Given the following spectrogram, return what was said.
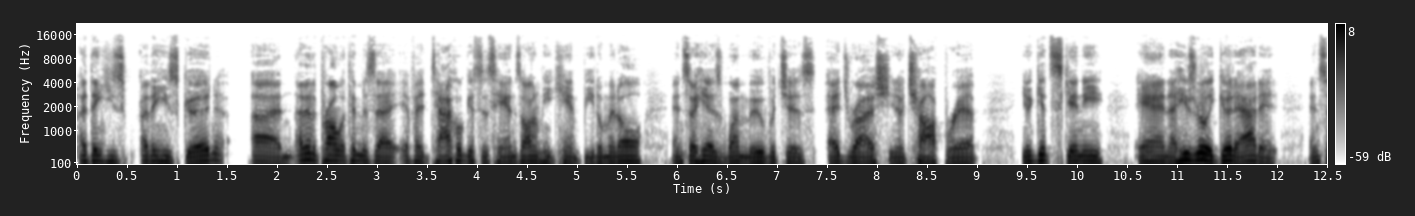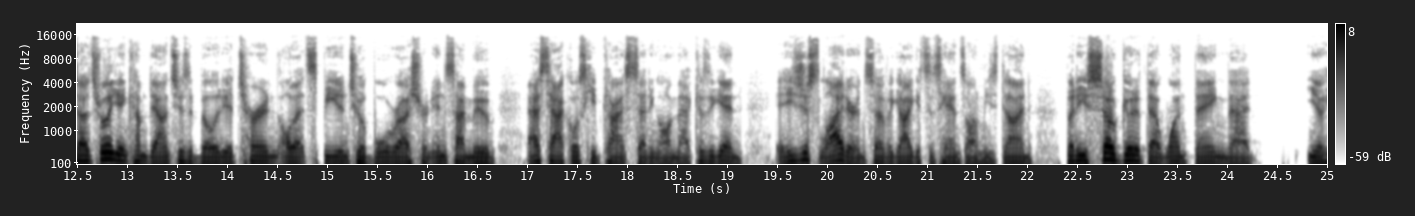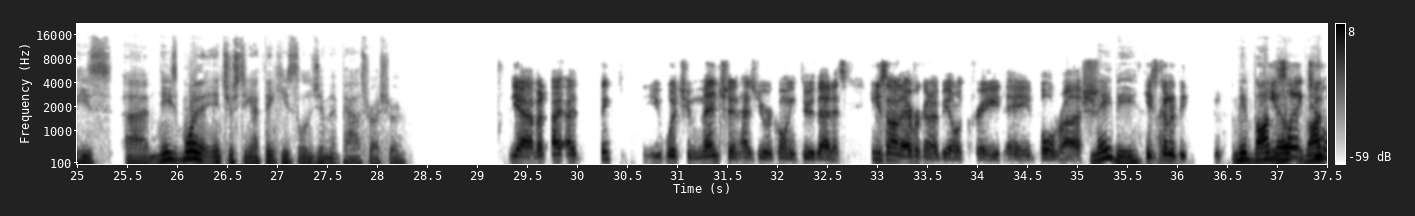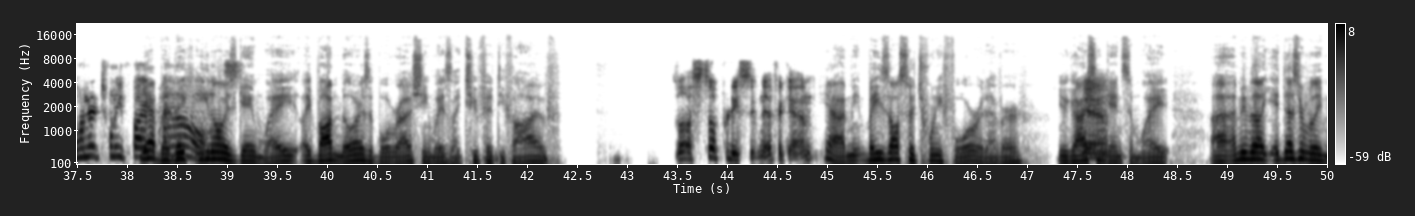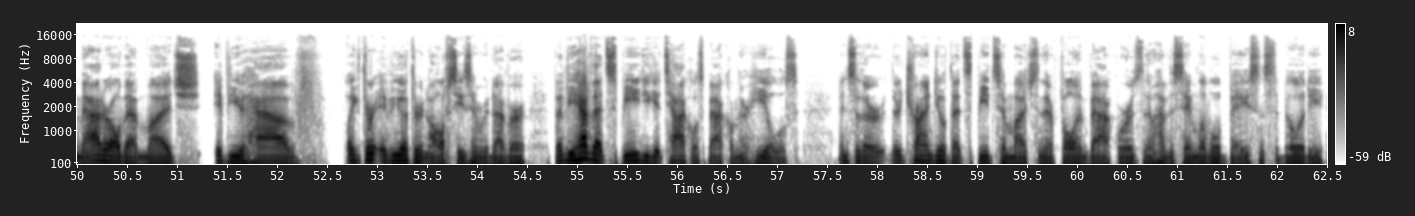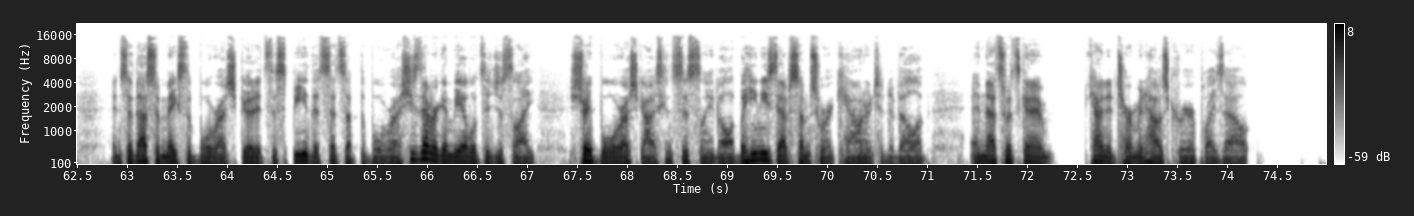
I think he's I think he's good. Um, I think the problem with him is that if a tackle gets his hands on him, he can't beat him at all. And so he has one move, which is edge rush, you know, chop rip, you know, get skinny, and uh, he's really good at it. And so it's really going to come down to his ability to turn all that speed into a bull rush or an inside move as tackles keep kind of setting on that. Because again, he's just lighter, and so if a guy gets his hands on him, he's done. But he's so good at that one thing that you know he's uh, he's more than interesting. I think he's a legitimate pass rusher. Yeah, but I, I think you, what you mentioned as you were going through that is he's not ever going to be able to create a bull rush. Maybe he's going to be. I mean, Von he's Miller, like Von, 225 Yeah, but they, he can always gain weight. Like Von Miller is a bull rush, and he weighs like two fifty five. Well, that's still pretty significant. Yeah, I mean, but he's also twenty four or whatever. You guys Yeah. can gain some weight. Uh, I mean, but like it doesn't really matter all that much if you have like through, if you go through an off season or whatever. But if you have that speed, you get tackles back on their heels, and so they're they're trying to deal with that speed so much, and they're falling backwards. And they don't have the same level of base and stability, and so that's what makes the bull rush good. It's the speed that sets up the bull rush. He's never going to be able to just like straight bull rush guys consistently at all, but he needs to have some sort of counter to develop, and that's what's going to kind of determine how his career plays out.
